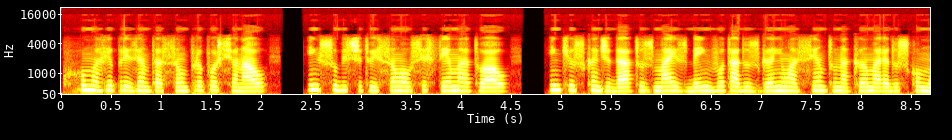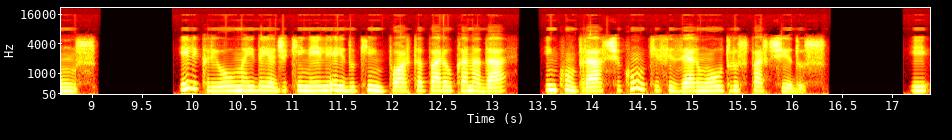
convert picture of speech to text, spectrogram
como a representação proporcional, em substituição ao sistema atual em que os candidatos mais bem votados ganham assento na Câmara dos Comuns. Ele criou uma ideia de quem ele é e do que importa para o Canadá, em contraste com o que fizeram outros partidos. E,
